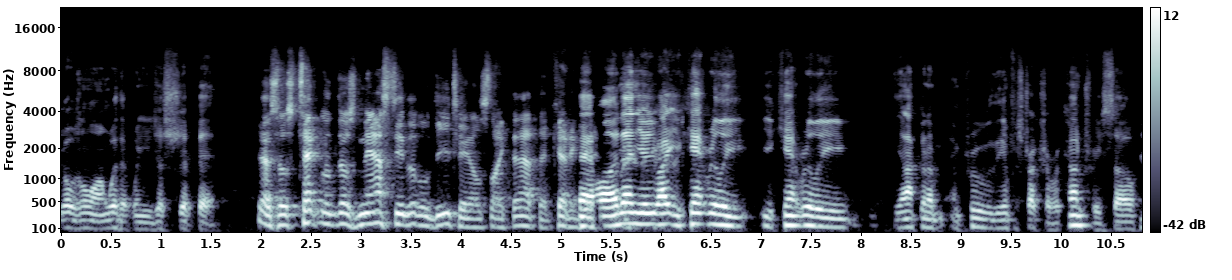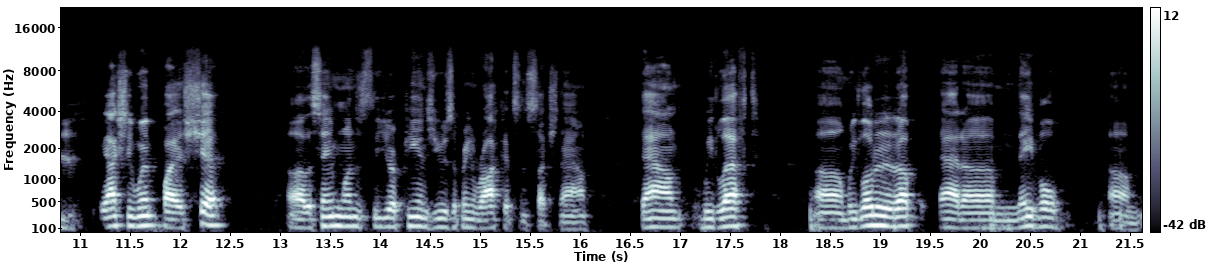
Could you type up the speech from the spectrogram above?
goes along with it when you just ship it. Yes, those technical, those nasty little details like that that kind of Yeah, well, and then you're right. You can't really, you can't really, you're not going to improve the infrastructure of a country. So Yeah. we actually went by a ship, uh, the same ones the Europeans use to bring rockets and such down. Down, we left. Um, we loaded it up at um, naval, um,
